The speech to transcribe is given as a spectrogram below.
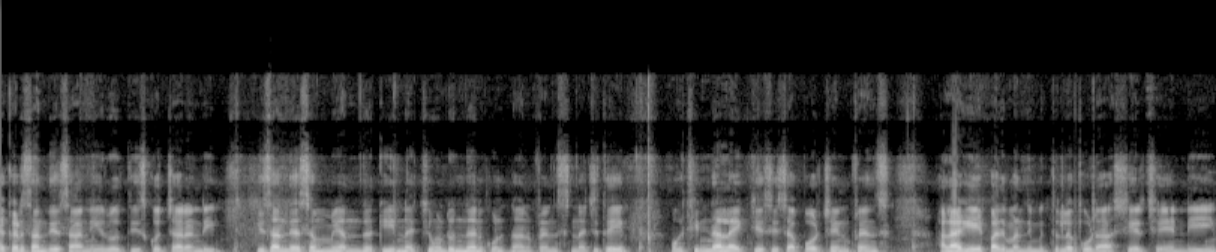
చక్కటి సందేశాన్ని ఈరోజు తీసుకొచ్చారండి. ఈ సందేశం మీ అందరికీ నచ్చి ఉంటుంది అనుకుంటున్నాను ఫ్రెండ్స్. నచ్చితే ఒక చిన్న లైక్ చేసి సపోర్ట్ చేయండి ఫ్రెండ్స్. అలాగే పది మంది మిత్రులకు కూడా షేర్ చేయండి.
